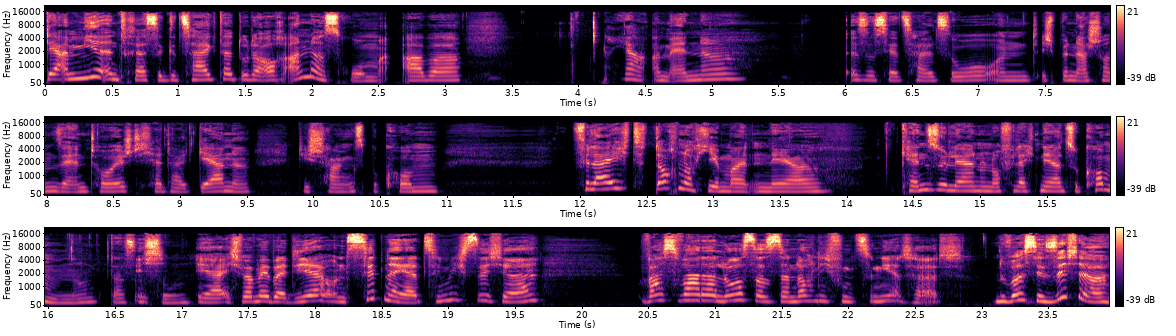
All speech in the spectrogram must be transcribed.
der an mir Interesse gezeigt hat oder auch andersrum. Aber ja, am Ende ist es jetzt halt so und ich bin da schon sehr enttäuscht. Ich hätte halt gerne die Chance bekommen, vielleicht doch noch jemanden näher kennenzulernen und noch vielleicht näher zu kommen. Ne? Das ist so. Ja, ich war mir bei dir und Sydney ja ziemlich sicher. Was war da los, dass es dann doch nicht funktioniert hat? Du warst dir sicher?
